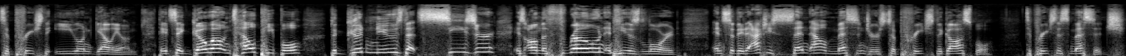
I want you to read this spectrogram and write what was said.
to preach the Euangelion. They'd say, go out and tell people the good news that Caesar is on the throne and he is Lord. And so they'd actually send out messengers to preach the gospel, to preach this message.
